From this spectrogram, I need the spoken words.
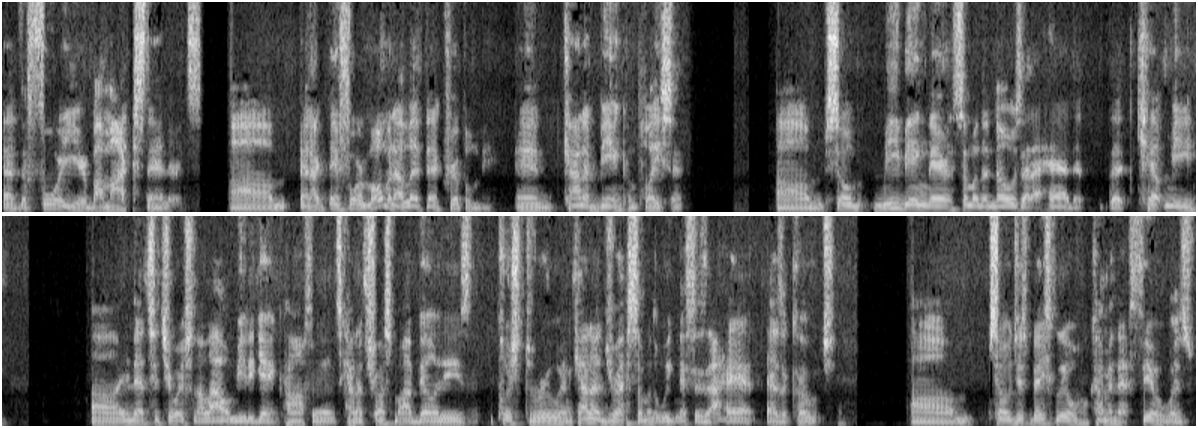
at the four year by my standards. Um, and I, and for a moment, I let that cripple me and kind of being complacent. Um, so me being there and some of the no's that I had that, that kept me uh, in that situation allowed me to gain confidence, kind of trust my abilities, push through, and kind of address some of the weaknesses I had as a coach. Um, so just basically overcoming that fear was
